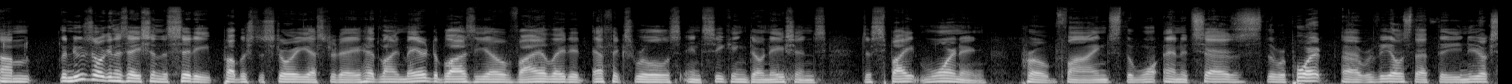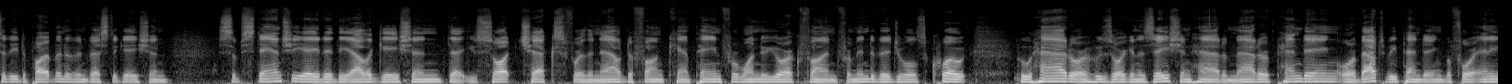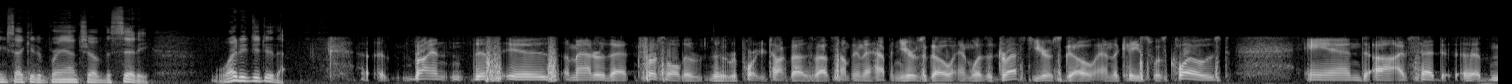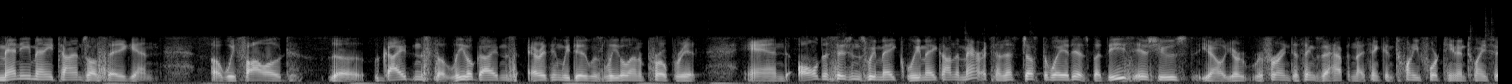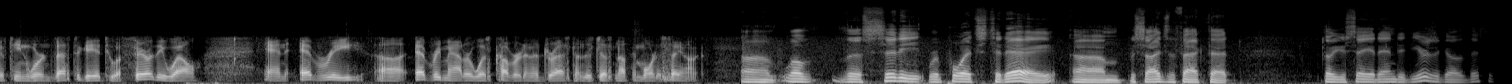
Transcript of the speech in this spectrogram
Um, the news organization The City published a story yesterday. Headline Mayor de Blasio violated ethics rules in seeking donations despite warning. Probe finds the and it says the report uh, reveals that the New York City Department of Investigation substantiated the allegation that you sought checks for the now defunct Campaign for One New York fund from individuals, quote, who had or whose organization had a matter pending or about to be pending before any executive branch of the city. Why did you do that? Uh, Brian, this is a matter that, first of all, the, the report you're talking about is about something that happened years ago and was addressed years ago, and the case was closed. And uh, I've said uh, many, many times, I'll say again, uh, we followed the guidance, the legal guidance. Everything we did was legal and appropriate. And all decisions we make we make on the merits and that's just the way it is. But these issues you know you're referring to things that happened i think in 2014 and 2015 were investigated to a fairly well and every uh, every matter was covered and addressed and there's just nothing more to say on it. Um, well the city reports today um, besides the fact that though you say it ended years ago this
